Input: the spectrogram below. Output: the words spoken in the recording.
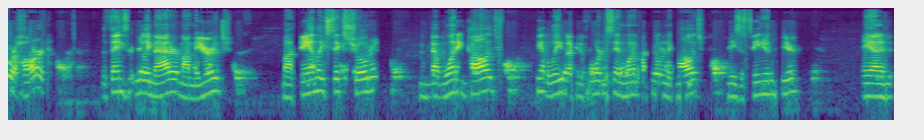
were hard. The things that really matter my marriage, my family, six children. I've got one in college. Can't believe I can afford to send one of my children to college, and he's a senior this year. And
